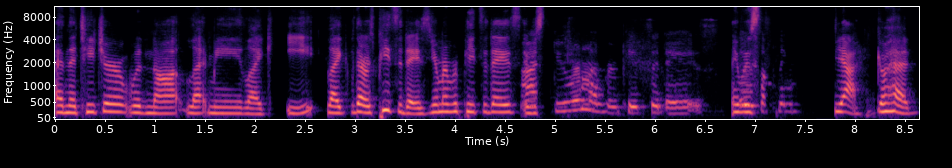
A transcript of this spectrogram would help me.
and the teacher would not let me like eat. Like there was pizza days. You remember pizza days? It was, I do remember pizza days. It, was something. Yeah, go ahead.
